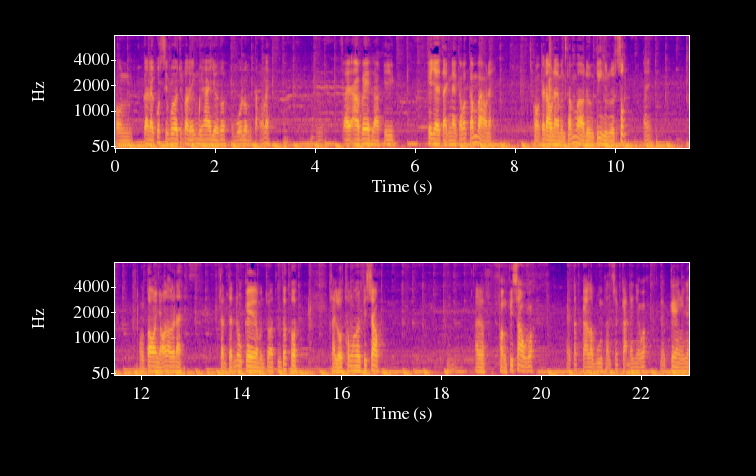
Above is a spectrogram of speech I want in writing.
Còn cái này code silver, chúng ta để 12 giờ thôi, còn volume tổng này. Ừ. Đây AV là khi cái dây tặng này các bác cắm vào này. Còn cái đầu này mình cắm vào đường tín hiệu xuất. Đấy. Còn to nhỏ là ở đây. Thành chỉnh ok là mình cho thương tất thôi. Này lỗ thông hơi phía sau. Đây là phần phía sau các bác. Tất cả là vuông thành sắc cạnh đây nha các bác. Đẹp keng luôn nha.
